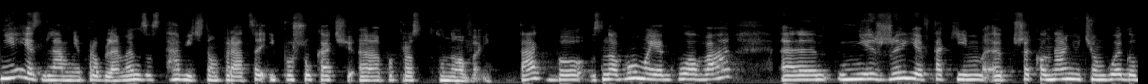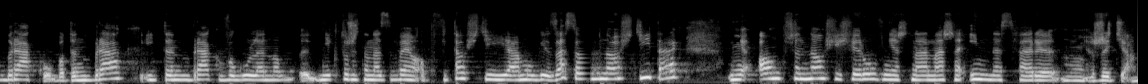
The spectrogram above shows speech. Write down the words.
nie jest dla mnie problemem zostawić tą pracę i poszukać e, po prostu nowej. Tak? Bo znowu moja głowa nie żyje w takim e, przekonaniu ciągłego braku, bo ten brak i ten brak w ogóle, no, niektórzy to nazywają obfitości, ja mówię zasobności, tak? On przenosi się również na nasze inne sfery mm, życia.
